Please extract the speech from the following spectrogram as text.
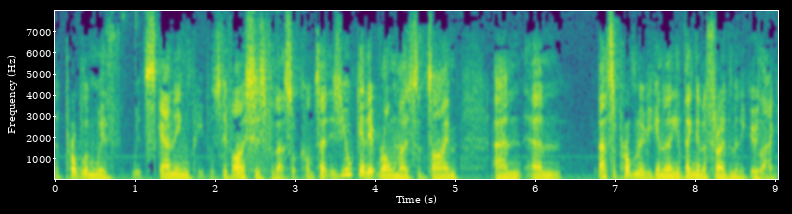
the problem with, with scanning people's devices for that sort of content is you'll get it wrong most of the time, and um, that's a problem if you're gonna, then going to throw them in the gulag.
